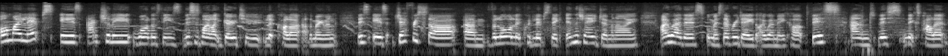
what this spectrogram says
On my lips is actually one of these this is my like go-to lip colour at the moment. This is Jeffree Star um, Velour Liquid Lipstick in the shade Gemini. I wear this almost every day that I wear makeup. This and this NYX palette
